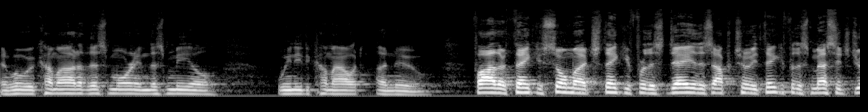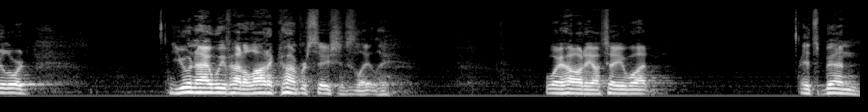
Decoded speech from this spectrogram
And when we come out of this morning, this meal, we need to come out anew. Father, thank you so much. Thank you for this day, this opportunity. Thank you for this message. Dear Lord, you and I, we've had a lot of conversations lately. Boy, howdy, I'll tell you what. It's been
